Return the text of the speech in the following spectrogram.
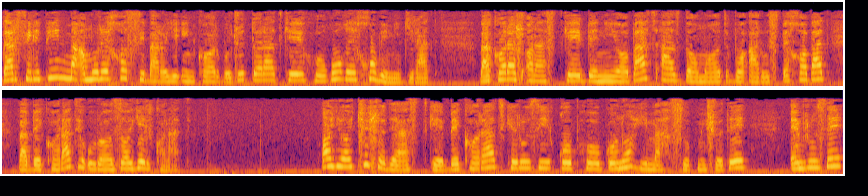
در فیلیپین معمور خاصی برای این کار وجود دارد که حقوق خوبی می گیرد و کارش آن است که به نیابت از داماد با عروس بخوابد و بکارت او را زایل کند. آیا چه شده است که بکارت که روزی قبح و گناهی محسوب می شده امروزه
